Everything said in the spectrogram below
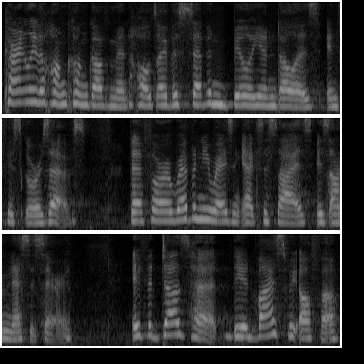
Currently, the Hong Kong government holds over $7 billion in fiscal reserves. Therefore, a revenue raising exercise is unnecessary. If it does hurt, the advice we offer,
